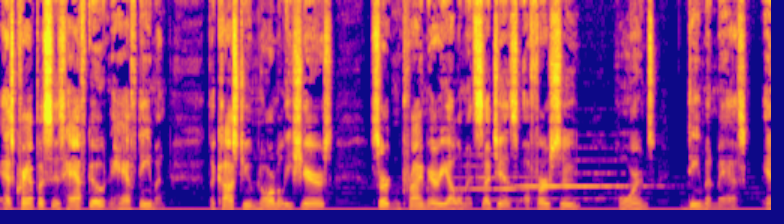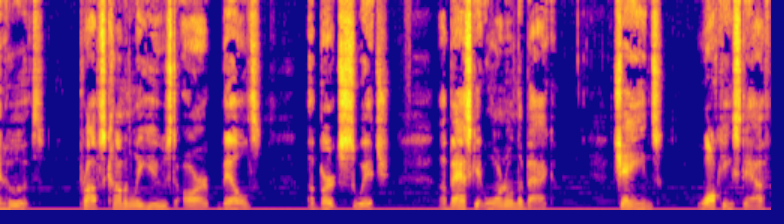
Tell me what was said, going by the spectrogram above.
As Krampus is half goat and half demon, the costume normally shares certain primary elements such as a fursuit, horns, demon mask, and hooves. Props commonly used are bells, a birch switch, a basket worn on the back, chains, walking staff,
